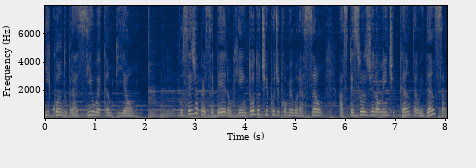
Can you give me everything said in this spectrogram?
E quando o Brasil é campeão? Vocês já perceberam que em todo tipo de comemoração as pessoas geralmente cantam e dançam?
